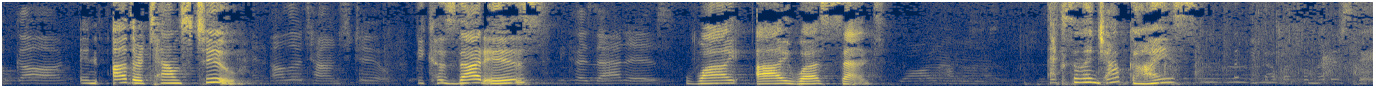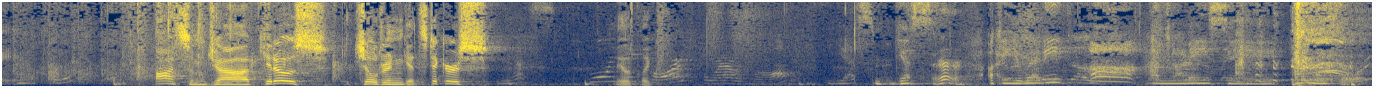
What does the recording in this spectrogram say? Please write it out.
of God in other towns too, other towns too, because that is because that is why I was sent. Excellent job, guys. Awesome job, kiddos. Children get stickers. Yes. They look like Yes, yes, sir. Okay, you ready? Amazing. Oh my God.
